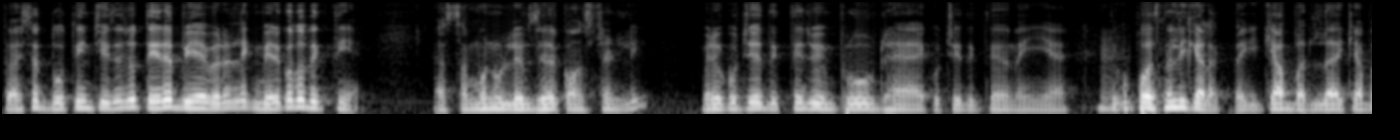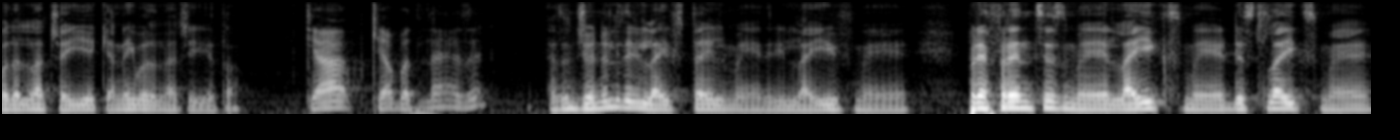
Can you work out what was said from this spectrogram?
तो ऐसे दो तीन चीज़ें जो तेरे बिहेवियर लाइक मेरे को तो दिखती हैं। As someone who lives here constantly मेरे को कुछ चीज़ें दिखते हैं जो इम्प्रूव्ड है कुछ चीज़ें दिखते हैं नहीं है। हम्म। तेरे पर्सनली क्या लगता है कि क्या बदला है क्या बदलना चाहिए क्या नहीं बदलना चाहिए था? क्या क्या बदला है एज एज एन जनरली तेरी लाइफ स्टाइल में तेरी लाइफ में प्रेफरेंसेज में लाइक्स में डिसलाइक्स में।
